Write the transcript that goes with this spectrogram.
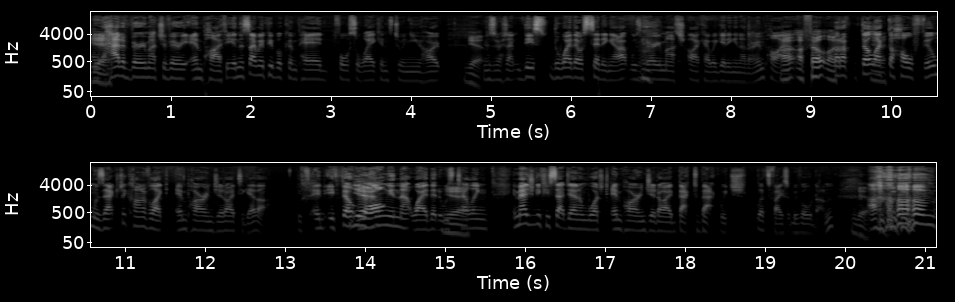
And Yeah. it had a very much a very empire feel. In the same way people compared Force Awakens to A New Hope, Yeah. This the way they were setting it up was very much okay. We're getting another empire. I, I felt like. but I felt yeah. like the whole film was actually kind of like Empire and Jedi together. It's, it, it felt Yeah. long in that way that it was Yeah. telling. Imagine if you sat down and watched Empire and Jedi back to back, which let's face it, we've all done. Yeah. Um,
